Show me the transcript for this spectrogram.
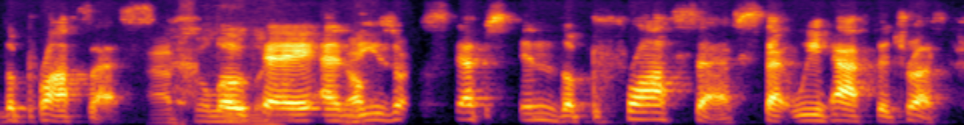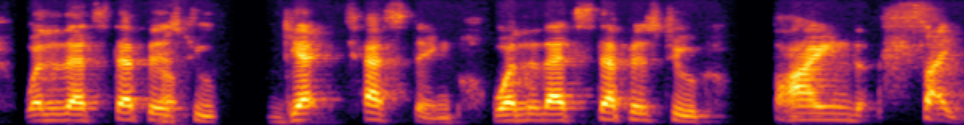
the process. Absolutely. Okay. And yep. these are steps in the process that we have to trust. Whether that step is yep. to get testing, whether that step is to find sites,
